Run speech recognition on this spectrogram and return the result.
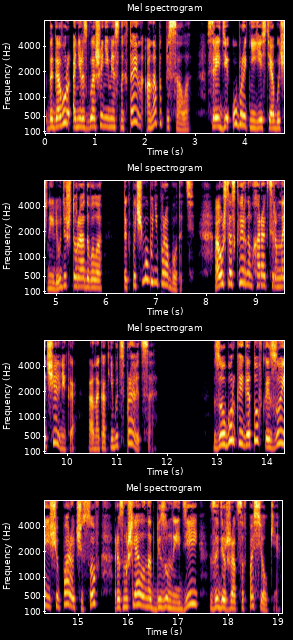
Договор о неразглашении местных тайн она подписала. Среди оборотней есть и обычные люди, что радовало. Так почему бы не поработать? А уж со скверным характером начальника она как-нибудь справится. За уборкой и готовкой Зоя еще пару часов размышляла над безумной идеей задержаться в поселке.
